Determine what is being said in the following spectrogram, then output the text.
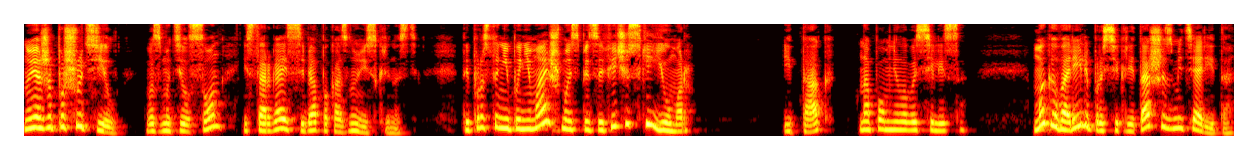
«Ну я же пошутил!» — возмутился он, исторгая из себя показную искренность. «Ты просто не понимаешь мой специфический юмор!» «Итак», — напомнила Василиса, — «мы говорили про секретарш из метеорита.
